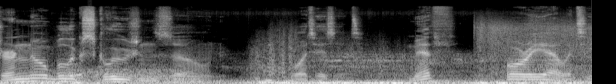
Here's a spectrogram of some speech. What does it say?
Chernobyl Exclusion Zone. What is it? Myth or reality?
